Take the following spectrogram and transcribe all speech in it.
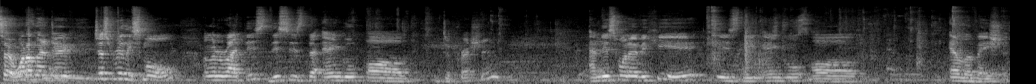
So what I'm going to do, just really small, I'm going to write this. This is the angle of depression. And this one over here is the angle of elevation.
